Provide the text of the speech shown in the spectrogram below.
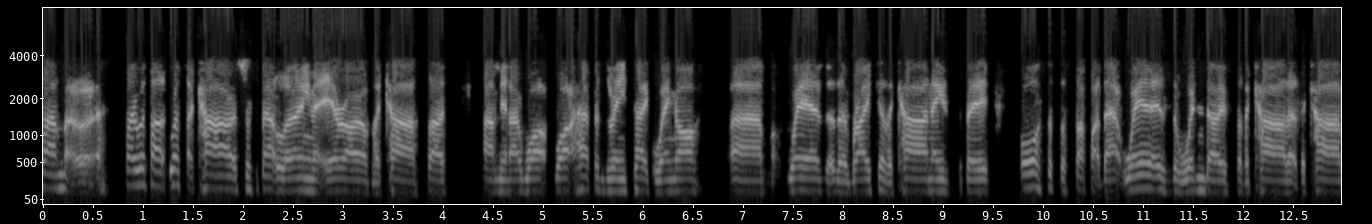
um, so with the, with the car, it's just about learning the aero of the car. So um, you know what what happens when you take wing off, um, where the, the rake of the car needs to be, all sorts of stuff like that. Where is the window for the car that the car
